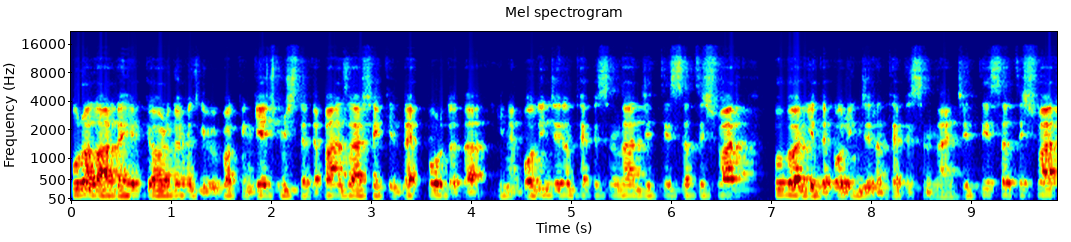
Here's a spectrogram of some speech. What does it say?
buralarda hep gördüğünüz gibi bakın geçmişte de benzer şekilde burada da yine Bollinger'ın tepesinden ciddi satış var. Bu bölgede Bollinger'ın tepesinden ciddi satış var.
